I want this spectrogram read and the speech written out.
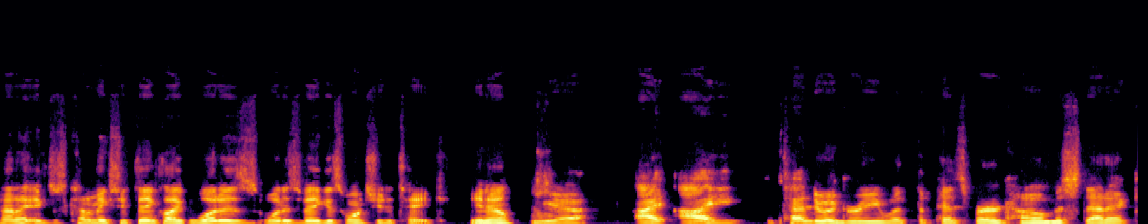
kind of, it just kind of makes you think, like, what is what does Vegas want you to take? You know? Yeah, I I tend to agree with the Pittsburgh home aesthetic.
